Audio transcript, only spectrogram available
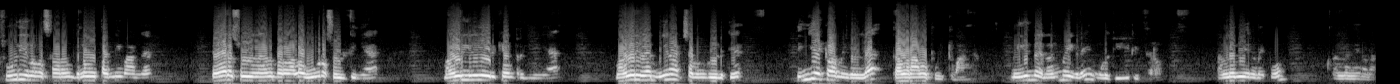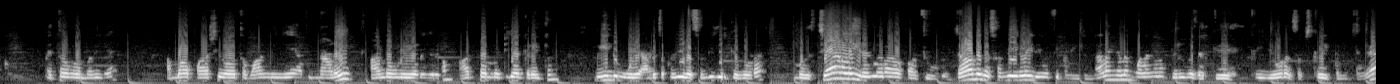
சூரிய நமஸ்காரம் தினமும் பண்ணி வாங்க. வேற சொல்லினாலும் பரவாயில்ல ஊரை சொல்லிட்டீங்க. மதுரையிலேயே இருக்கேன்னு இருக்கீங்க மீனாட்சி அம்மன் கோயிலுக்கு திங்கட்கிழமைகளில் தவறாமல் போயிட்டு வாங்க. மிகுந்த நன்மைகளை உங்களுக்கு ஈட்டி தரும் நல்லதே நினைப்போம் நல்லதே நடக்கும். பெற்றவங்களை மதிங்க. அம்மா அப்பா ஆசீர்வாதத்தை அப்படின்னாலே ஆண்டவங்களுடைய அனுகிரகம் ஆட்டோமேட்டிக்காக கிடைக்கும். மீண்டும் உங்களை அடுத்த பதிவில் சந்திக்கிறதோட நமது சேனலை ரெகுலராக பார்த்து விடு ஜாதக சந்தேகங்களை நிவர்த்தி பண்ணிட்டு நலங்களும் பலங்களும் பெறுவதற்கு கையோட சப்ஸ்கிரைப் பண்ணிக்கோங்க.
